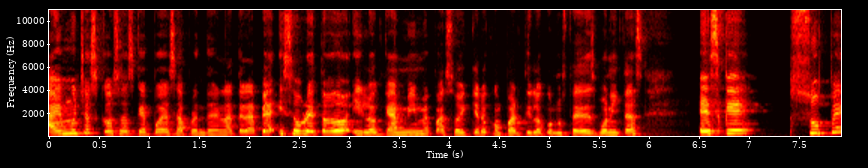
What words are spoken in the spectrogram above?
hay muchas cosas que puedes aprender en la terapia y sobre todo, y lo que a mí me pasó y quiero compartirlo con ustedes bonitas, es que supe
